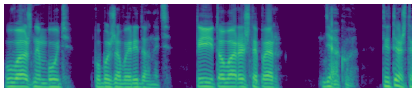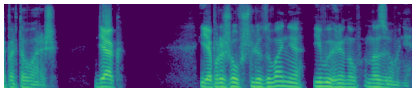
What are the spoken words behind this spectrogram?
Уважним будь, побажав еріданець. Ти, товариш, тепер. Дякую. Ти теж тепер товариш. Дяк. Я пройшов шлюзування і виглянув назовні.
